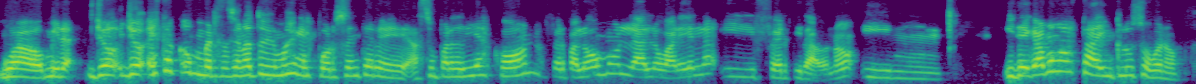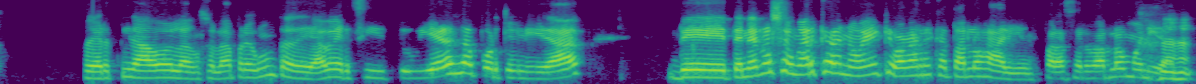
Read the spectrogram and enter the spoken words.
Wow, mira, yo, yo, esta conversación la tuvimos en Sports Center hace un par de días con Fer Palomo, Lalo Varela y Fer Tirado, ¿no? Y mm, y llegamos hasta incluso, bueno, Fer Tirado lanzó la pregunta de, a ver, si tuvieras la oportunidad de tener, no sé, un arca de Noé que van a rescatar los aliens para salvar la humanidad,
